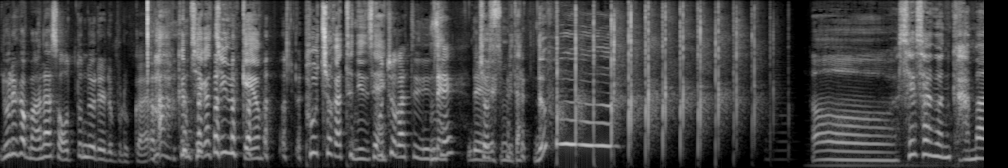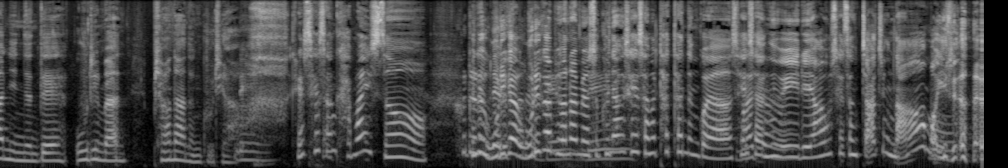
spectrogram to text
노래가 많아서 어떤 노래를 부를까요? 아, 그럼 제가 찍을게요. 부처 같은 인생. 부처 같은 인생? 네, 네. 좋습니다. 누후! 어, 세상은 가만히 있는데 우리만 변하는구려. 네. 아, 그래 세상 가만히 있어. 근데 우리가 우리가 변하면서 네. 그냥 세상을 탓하는 거야. 세상이 맞아. 왜 이래? 아우 세상 짜증 나. 막 어. 이러잖아요.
